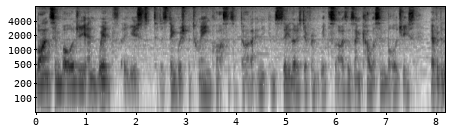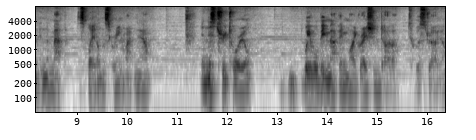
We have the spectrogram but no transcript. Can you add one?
Line symbology and width are used to distinguish between classes of data and you can see those different width sizes and color symbologies evident in the map displayed on the screen right now. In this tutorial, we will be mapping migration data to Australia.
